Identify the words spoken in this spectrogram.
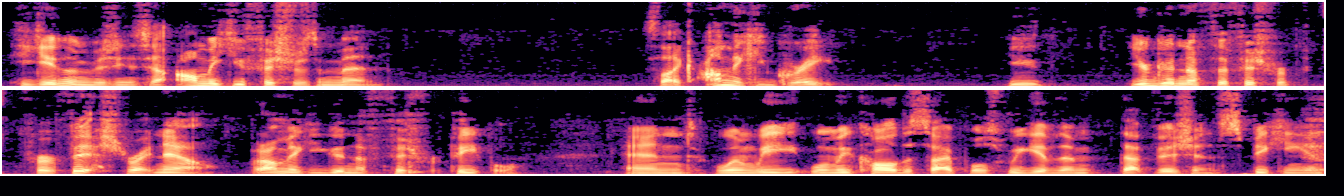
he gave them vision. He said, "I'll make you fishers of men." It's like I'll make you great. You you're good enough to fish for for fish right now, but I'll make you good enough to fish for people. And when we when we call disciples, we give them that vision, speaking in.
